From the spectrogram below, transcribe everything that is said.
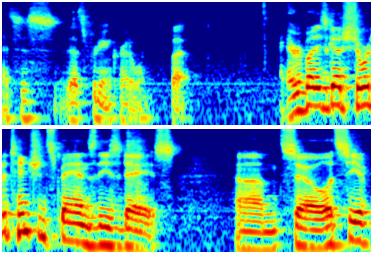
That's just that's pretty incredible. But everybody's got short attention spans these days. Um, so let's see if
